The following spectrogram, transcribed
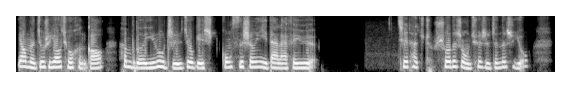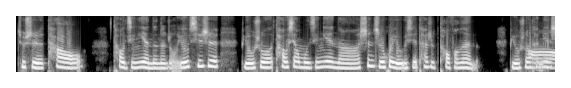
要么就是要求很高，恨不得一入职就给公司生意带来飞跃。其实他说的这种确实真的是有，就是套套经验的那种，尤其是比如说套项目经验呢，甚至会有一些他是套方案的。比如说他面试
